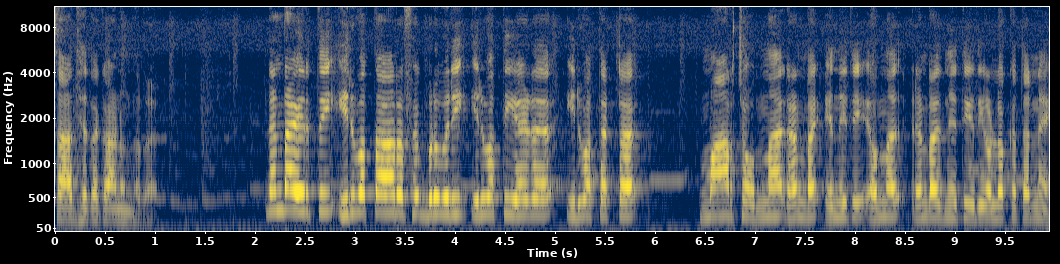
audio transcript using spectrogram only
സാധ്യത കാണുന്നത്. രണ്ടായിരത്തി ഇരുപത്താറ് ഫെബ്രുവരി ഇരുപത്തിയേഴ് ഇരുപത്തെട്ട് മാർച്ച് ഒന്ന് രണ്ട് എന്നീ ഒന്ന് രണ്ട് എന്നീ തീയതികളിലൊക്കെ തന്നെ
